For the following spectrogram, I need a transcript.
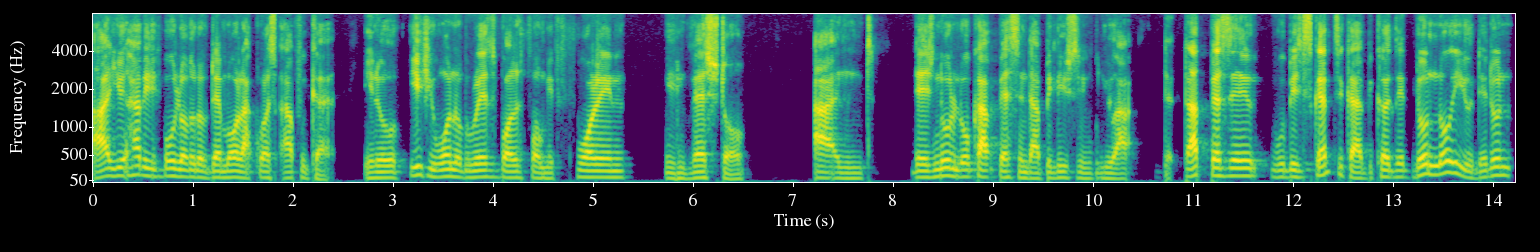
Uh, you have a whole lot of them all across Africa. You know, if you want to raise funds from a foreign investor and there's no local person that believes in you, are that person will be skeptical because they don't know you. They don't,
